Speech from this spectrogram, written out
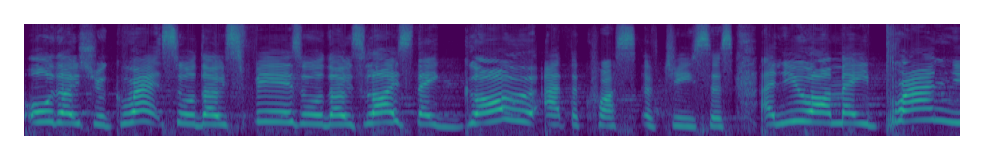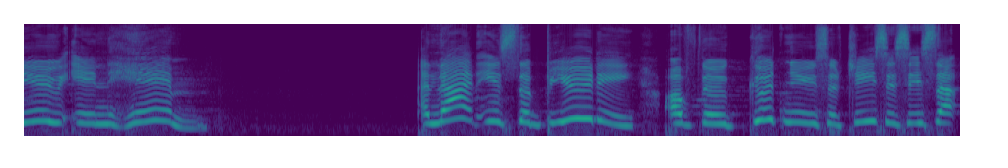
All those regrets, all those fears, all those lies, they go at the cross of Jesus, and you are made brand new in Him. And that is the beauty of the good news of Jesus is that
